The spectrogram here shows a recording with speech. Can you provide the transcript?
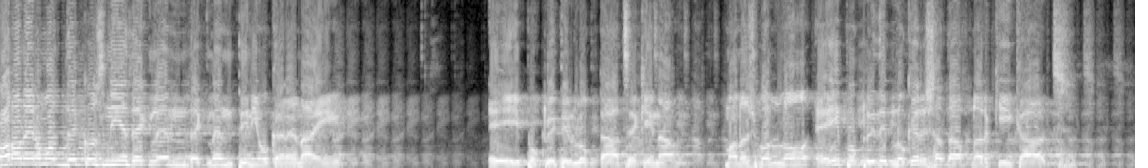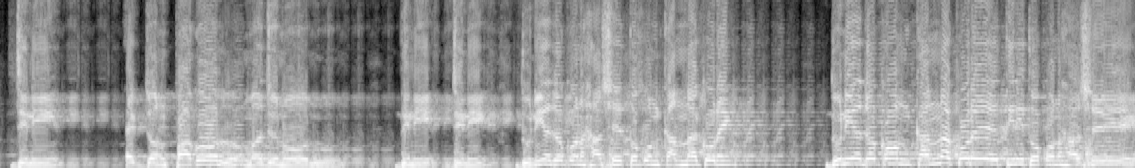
করণের মধ্যে খোঁজ নিয়ে দেখলেন দেখলেন তিনি ওখানে নাই। এই প্রকৃতির লোকটা আছে কিনা? মানুষ বলল, এই প্রকৃতির লোকের সাথে আপনার কি কাজ? যিনি একজন পাগল মাজনুন যিনি যিনি দুনিয়া যখন হাসে তখন কান্না করে, দুনিয়া যখন কান্না করে, তিনি তখন হাসে।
